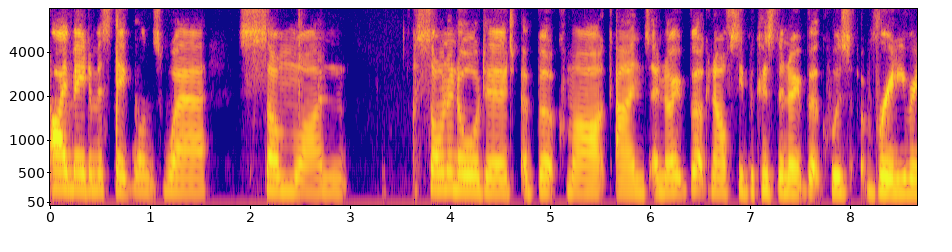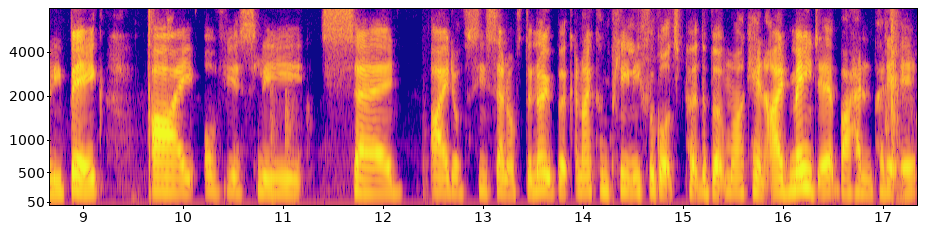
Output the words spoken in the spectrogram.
I made a mistake once where someone someone had ordered a bookmark and a notebook. Now, obviously, because the notebook was really, really big, I obviously said I'd obviously sent off the notebook and I completely forgot to put the bookmark in. I'd made it, but I hadn't put it in.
